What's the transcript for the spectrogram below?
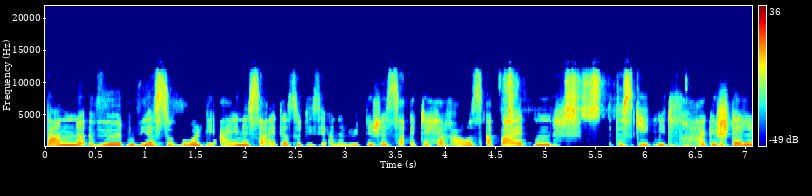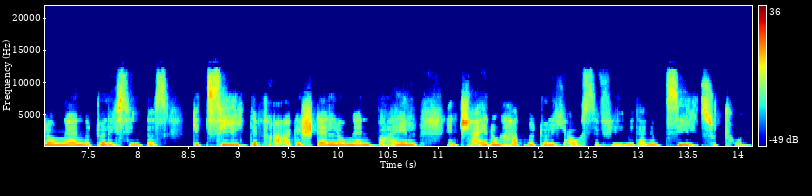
dann würden wir sowohl die eine Seite, also diese analytische Seite herausarbeiten. Das geht mit Fragestellungen. Natürlich sind das gezielte Fragestellungen, weil Entscheidung hat natürlich auch sehr viel mit einem Ziel zu tun.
